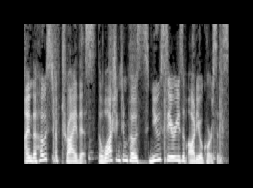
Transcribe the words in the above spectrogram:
I'm the host of Try This, the Washington Post's new series of audio courses.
